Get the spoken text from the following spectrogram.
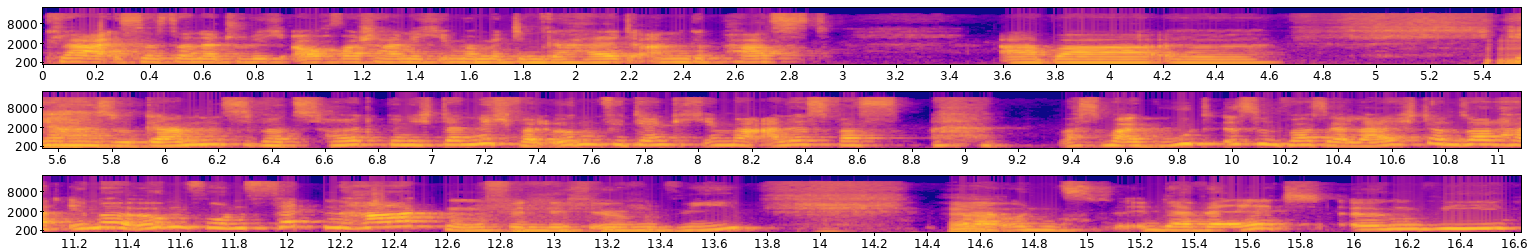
klar ist das dann natürlich auch wahrscheinlich immer mit dem Gehalt angepasst. Aber äh, ja, so ganz überzeugt bin ich dann nicht, weil irgendwie denke ich immer, alles, was, was mal gut ist und was erleichtern soll, hat immer irgendwo einen fetten Haken, finde ich irgendwie. ja. Bei uns in der Welt irgendwie.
